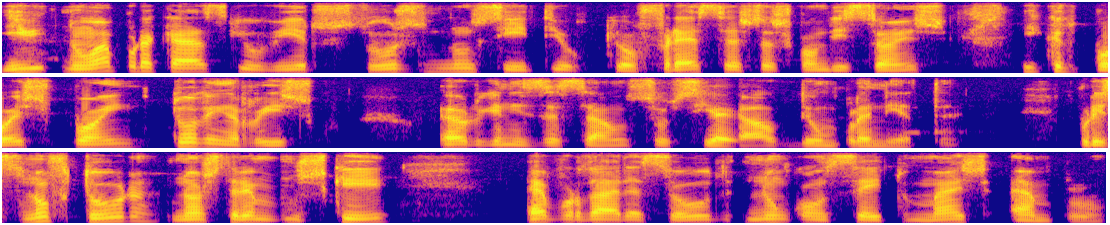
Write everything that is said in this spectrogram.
E não é por acaso que o vírus surge num sítio que oferece estas condições e que depois põe todo em risco a organização social de um planeta. Por isso, no futuro, nós teremos que abordar a saúde num conceito mais amplo,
